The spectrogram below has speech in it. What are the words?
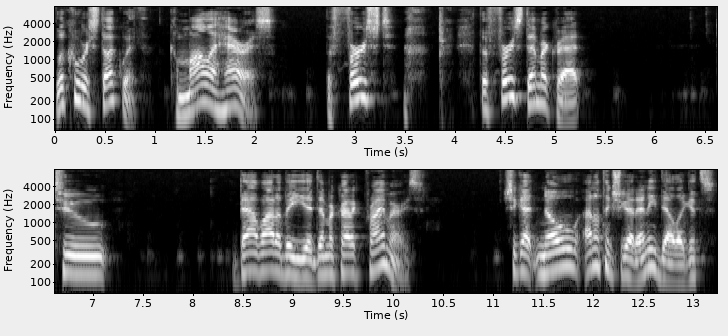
Look who we're stuck with. Kamala Harris, the first the first Democrat to bow out of the uh, Democratic primaries. She got no, I don't think she got any delegates.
